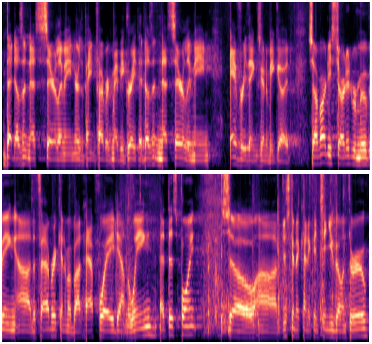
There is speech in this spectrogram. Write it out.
that doesn't necessarily mean, or the paint and fabric may be great, that doesn't necessarily mean everything's going to be good. So I've already started removing uh, the fabric and I'm about halfway down the wing at this point. So uh, I'm just going to kind of continue going through.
